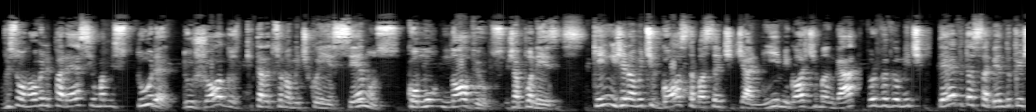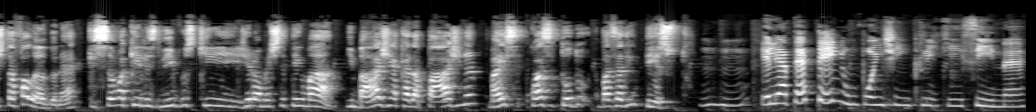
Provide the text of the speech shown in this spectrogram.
O visual novel ele parece uma mistura dos jogos que tradicionalmente conhecemos como novels japoneses. Quem geralmente gosta bastante de anime, gosta de mangá, provavelmente deve estar tá sabendo do que a gente está falando, né? Que são aqueles livros que geralmente você tem uma imagem a cada página, mas quase todo baseado em texto. Uhum. Ele até tem um point and click em si, né?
